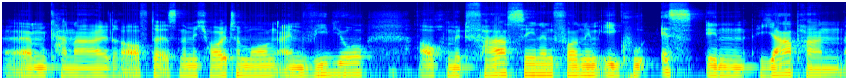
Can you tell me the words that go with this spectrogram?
ähm, Kanal drauf. Da ist nämlich heute Morgen ein Video auch mit Fahrszenen von dem EQS in Japan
